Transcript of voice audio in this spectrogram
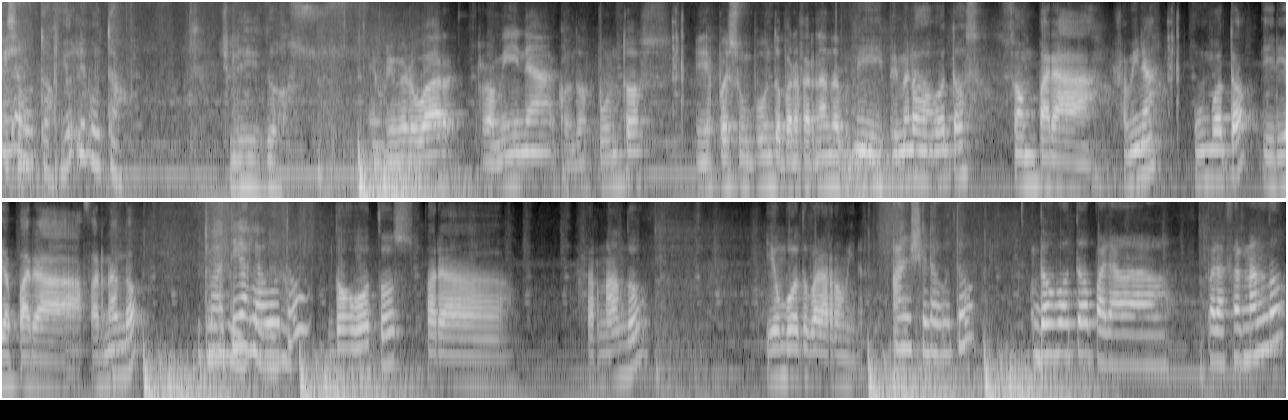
Él le votó, yo le votó. Yo le di dos. En primer lugar, Romina con dos puntos y después un punto para Fernando. Mis primeros dos votos son para Romina, un voto iría para Fernando. Matías la votó. Dos votos para Fernando y un voto para Romina. Angie la votó. Dos votos para, para Fernando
